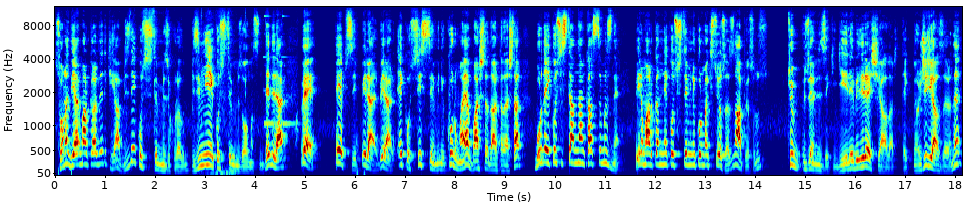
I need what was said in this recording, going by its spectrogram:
Sonra diğer markalar dedi ki ya biz de ekosistemimizi kuralım. Bizim niye ekosistemimiz olmasın dediler ve hepsi birer birer ekosistemini kurmaya başladı arkadaşlar. Burada ekosistemden kastımız ne? Bir markanın ekosistemini kurmak istiyorsanız ne yapıyorsunuz? Tüm üzerinizdeki giyilebilir eşyalar, teknoloji cihazlarını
